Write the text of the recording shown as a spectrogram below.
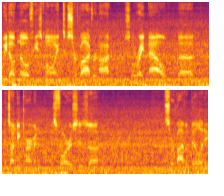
we don't know if he's going to survive or not. So right now, uh, it's undetermined as far as his uh, survivability.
